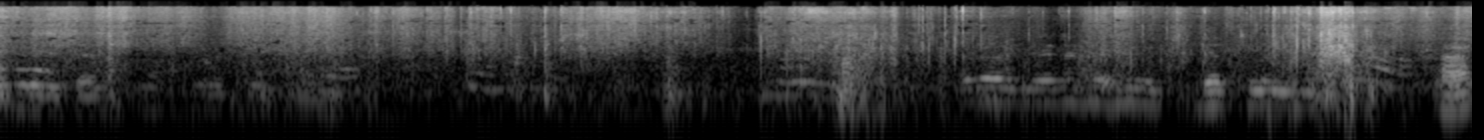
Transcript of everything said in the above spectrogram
ফিরে দিতে হ্যাঁ?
